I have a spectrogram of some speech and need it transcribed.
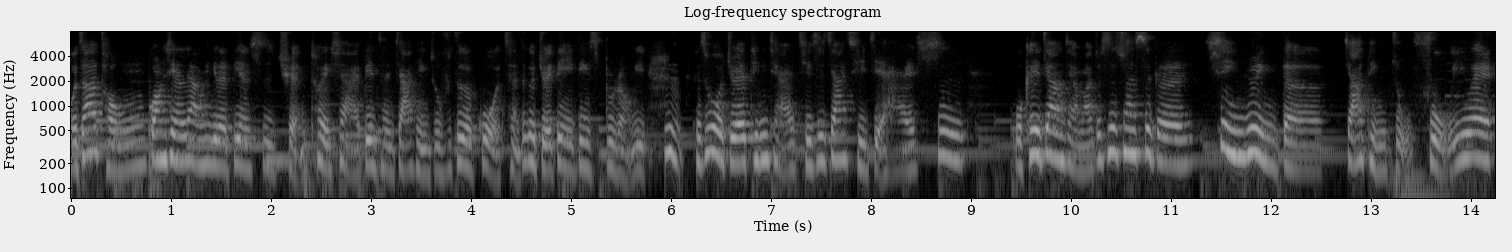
我知道从光鲜亮丽的电视全退下来变成家庭主妇这个过程，这个决定一定是不容易。嗯，可是我觉得听起来，其实佳琪姐还是，我可以这样讲吗？就是算是个幸运的家庭主妇，因为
